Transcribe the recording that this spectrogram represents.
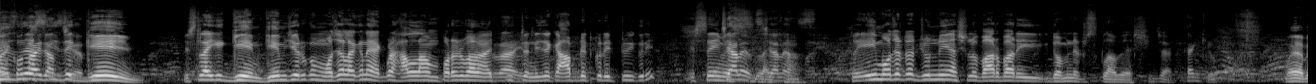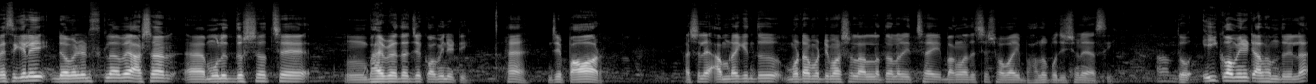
ভাই, কোথায় যাচ্ছেন? Game it's like a game game যেরকম মজা লাগে না একবার হারলাম পরের বার একটু নিজেকে আপডেট করে একটু করি সেম Challenge, challenge. তো এই মজাটার জন্যই আসলে বারবার এই ডমিনেটর্স ক্লাবে আসি। যাক থ্যাংক ইউ ভাইয়া বেসিক্যালি ডমিনেটস ক্লাবে আসার মূল উদ্দেশ্য হচ্ছে ভাই ব্রাদার যে কমিউনিটি হ্যাঁ যে পাওয়ার আসলে আমরা কিন্তু মোটামুটি মার্শাল আল্লাহ তালার ইচ্ছায় বাংলাদেশে সবাই ভালো পজিশনে আছি। তো এই কমিউনিটি আলহামদুলিল্লাহ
